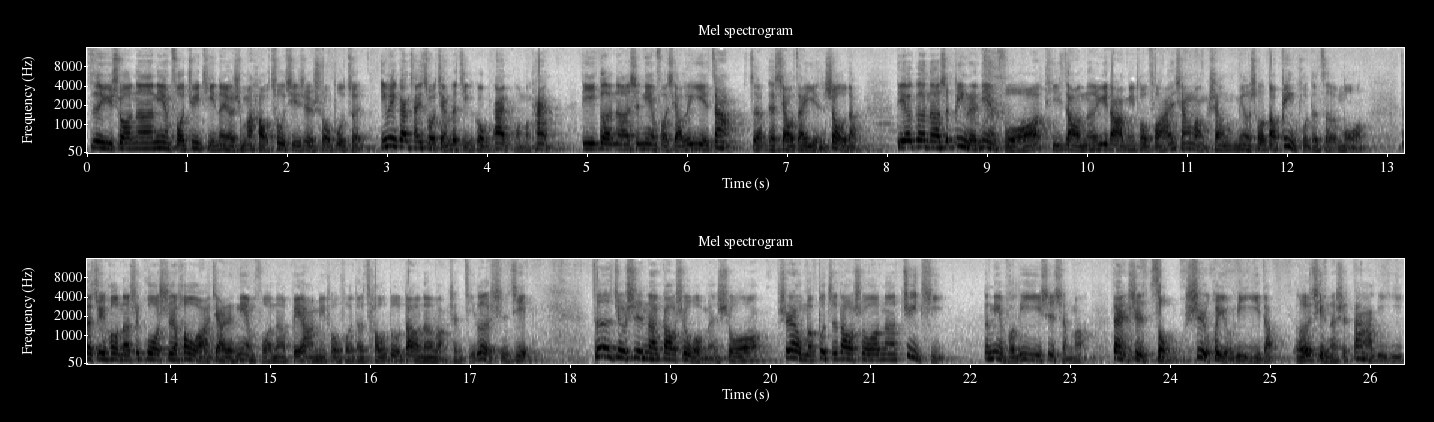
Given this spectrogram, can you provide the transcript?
至于说呢，念佛具体呢有什么好处，其实说不准。因为刚才所讲的几个公案，我们看第一个呢是念佛消了业障，这消灾延寿的；第二个呢是病人念佛，提早呢遇到阿弥陀佛安详往生，没有受到病苦的折磨。在最后呢，是过世后啊，家人念佛呢，被阿弥陀佛呢超度到呢往生极乐世界。这就是呢告诉我们说，虽然我们不知道说呢具体的念佛利益是什么，但是总是会有利益的，而且呢是大利益。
